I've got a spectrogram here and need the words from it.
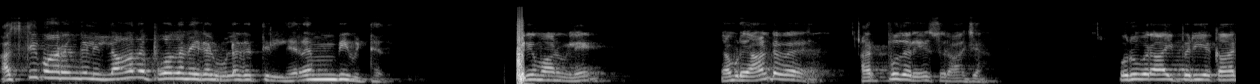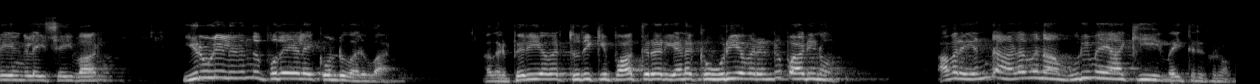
அஸ்திபாரங்கள் இல்லாத போதனைகள் உலகத்தில் நிரம்பி விட்டது. பிரியமானவர்களே நம்முடைய ஆண்டவர் அற்புத ரேசுராஜன் ஒருவராய் பெரிய காரியங்களை செய்வார் இருளிலிருந்து புதையலை கொண்டு வருவார். அவர் பெரியவர் துதிக்கு பாத்திரர் எனக்கு உரியவர் என்று பாடினோம். அவரை எந்த அளவு நாம் உரிமையாக்கி வைத்திருக்கிறோம்?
